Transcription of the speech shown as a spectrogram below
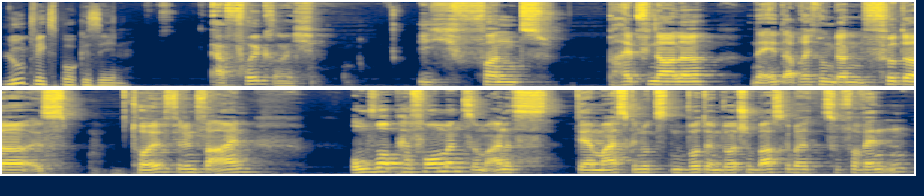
Ludwigsburg gesehen? Erfolgreich. Ich fand Halbfinale, eine Endabrechnung, dann Vierter ist toll für den Verein. Overperformance, um eines der meistgenutzten Worte im deutschen Basketball zu verwenden.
